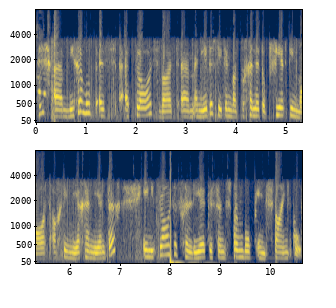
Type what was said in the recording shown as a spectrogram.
Ehm um, Nigramoop is 'n plaas wat ehm um, 'n nedersetting wat begin het op 14 Maart 1899 en die plaas is geleë tussen Springbok en Steenkop.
